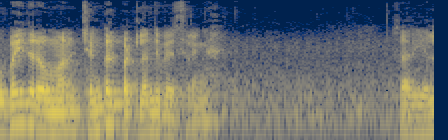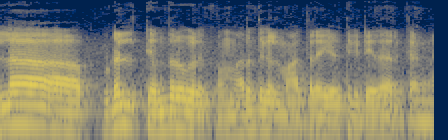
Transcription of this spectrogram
உபைத ரஹ்மான் செங்கல்பட்டுலேருந்து பேசுகிறேங்க சார் எல்லா உடல் தொந்தரவுகளுக்கும் மருந்துகள் மாத்திரை எடுத்துக்கிட்டே தான் இருக்காங்க.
